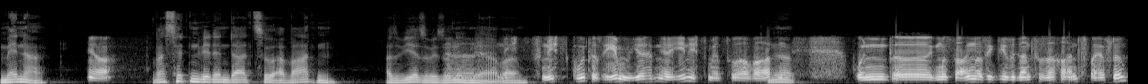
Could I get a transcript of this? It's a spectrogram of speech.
Männer. Ja. Was hätten wir denn da zu erwarten? Also wir sowieso nicht mehr, aber. Nichts, nichts Gutes, eben. Wir hätten ja eh nichts mehr zu erwarten. Ja. Und äh, ich muss sagen, dass ich diese ganze Sache anzweifle,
